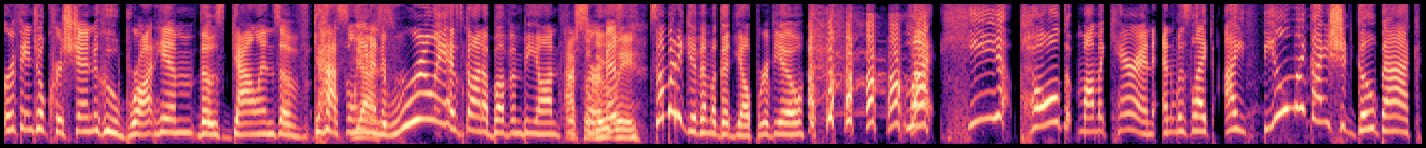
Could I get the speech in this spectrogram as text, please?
Earth Angel Christian who brought him those gallons of gasoline Yes. and it really has gone above and beyond for Absolutely. service. Somebody give him a good Yelp review. like he called Mama Karen and was like, I feel like I should go back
